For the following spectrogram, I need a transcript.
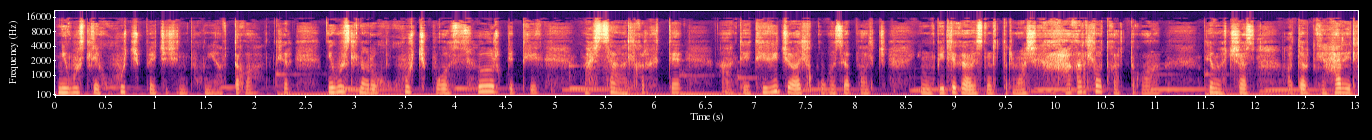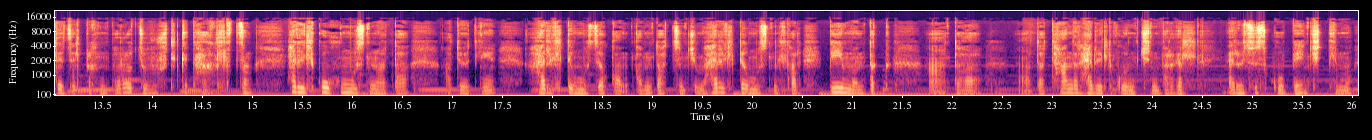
нэгүслийн хүч байж энэ бүхэн явдаг. Тэгэхээр нэгүсэл нөрөө хүч бөгөөд суур гэдгийг маш сайн ойлгох хэрэгтэй. Аа тэгээ тэгж ойлгохгүйгээсээ болж энэ бэлэг авьяасны дотор маш их хагарлууд гардаг ба. Тийм учраас одоо гэдгийг хар хилээ залбирах нь буруу зөв хүртэл гэд хагалцсан. Хар хэлгүй хүмүүс нь одоо одоо гэдгийг хар хэлтэй хүмүүсээ гомдоцсон ч юм хар хэлтэй хүмүүс нь болохоор би мундаг одоо одоо та нар харилгүй юм чинь бараг л ариусгүй бэнч гэх юм уу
